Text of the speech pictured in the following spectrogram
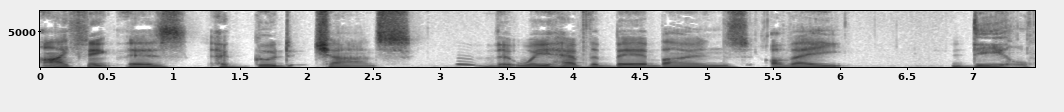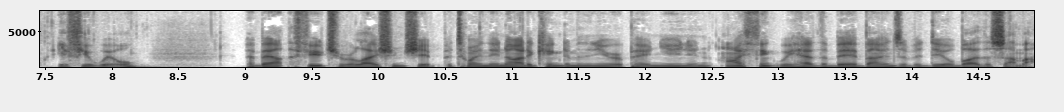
I think there's a good chance that we have the bare bones of a deal, if you will, about the future relationship between the United Kingdom and the European Union. I think we have the bare bones of a deal by the summer.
